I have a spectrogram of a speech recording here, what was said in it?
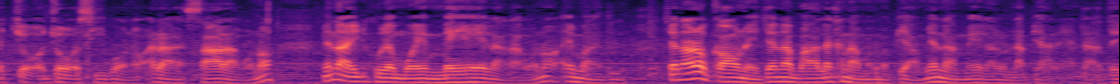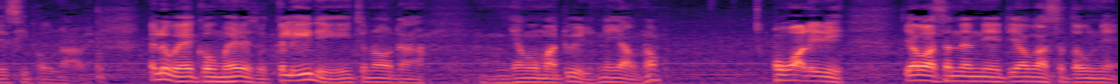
အကြော်အကြော်အစီပေါ့နော်အဲ့ဒါစားတာပေါ့နော်မျက်နှာကြီးတစ်ခုလည်းမွဲမဲလာတာပေါ့နော်အဲ့မှာသူကျွန်တော်တော့ကောင်းတယ်ကျွန်တော်ဘာလက္ခဏာမှမပြမျက်နှာမဲလာလို့လက်ပြတယ်ဒါအသေးစီဖုံးတာပဲအဲ့လိုပဲဂုံမဲတယ်ဆိုကလေးတွေကျွန်တော်ဒါ ရန်ကုန်မှာတွေ့တယ်နှစ်ယောက်နော်ဟိုကလေးတွေတယောက်က12နှစ်တယောက်က13နှစ်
